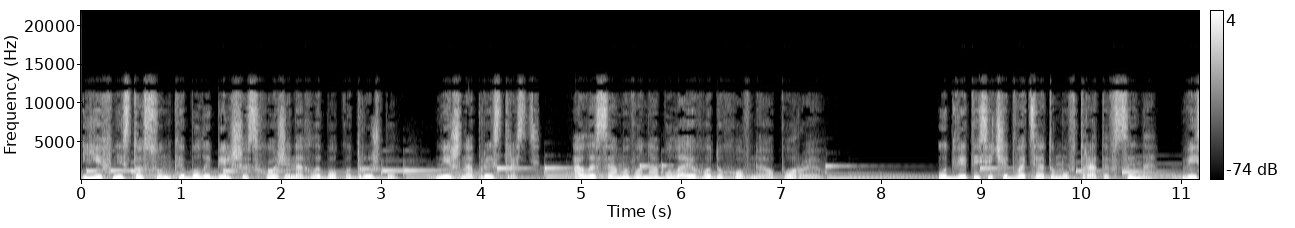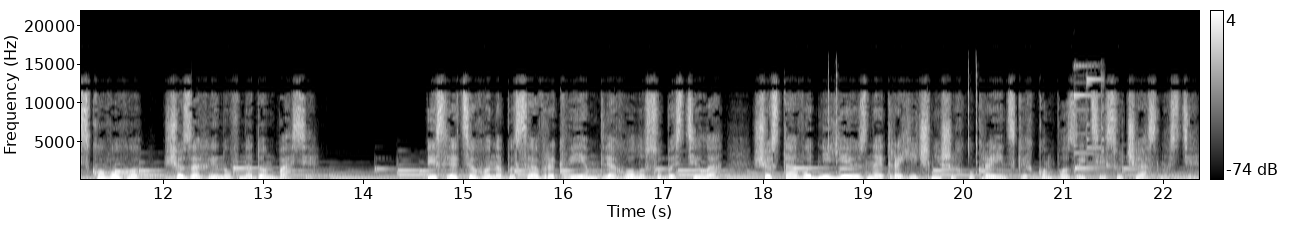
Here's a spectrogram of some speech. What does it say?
Їхні стосунки були більше схожі на глибоку дружбу, ніж на пристрасть, але саме вона була його духовною опорою. У 2020-му втратив сина, військового, що загинув на Донбасі. Після цього написав реквієм для голосу без тіла, що став однією з найтрагічніших українських композицій сучасності.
